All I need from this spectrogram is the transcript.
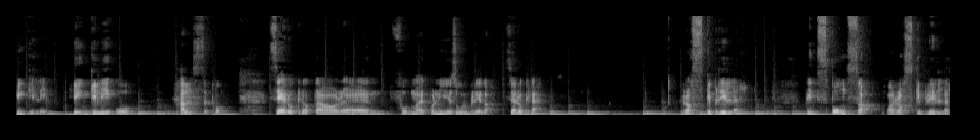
Hyggelig. Hyggelig å hilse på. Ser dere at jeg har eh, fått meg et par nye solbriller? Ser dere det? Raske briller. Blitt sponsa av Raske briller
